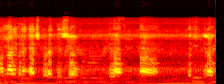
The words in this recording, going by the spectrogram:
I'm not even an expert at this, so you know, uh, if, you know,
